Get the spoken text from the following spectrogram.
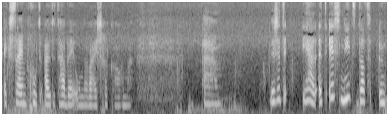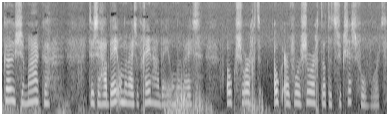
extreem goed uit het HB-onderwijs gekomen. Ehm, dus het, ja, het is niet dat een keuze maken tussen HB-onderwijs of geen HB-onderwijs ook, ook ervoor zorgt dat het succesvol wordt.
